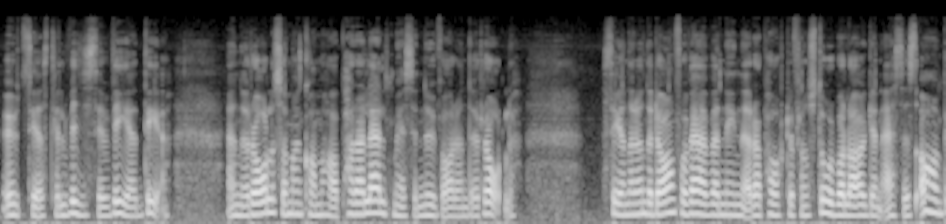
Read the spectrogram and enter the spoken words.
utses till vice VD. En roll som han kommer ha parallellt med sin nuvarande roll. Senare under dagen får vi även in rapporter från storbolagen SSAB,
